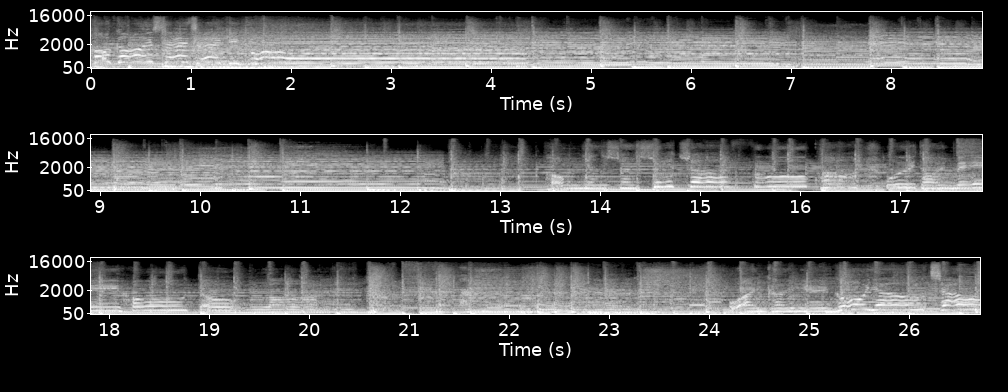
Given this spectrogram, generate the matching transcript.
可改写这结果？旁人常说着苦瓜会待美好到来，顽强如我又走。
